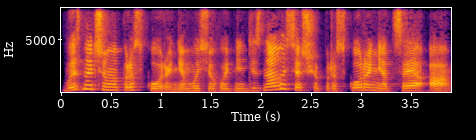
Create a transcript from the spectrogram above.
Визначимо прискорення. Ми сьогодні дізналися, що прискорення це А.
